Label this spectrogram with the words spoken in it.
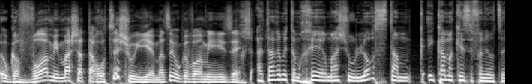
הוא גבוה ממה שאתה רוצה שהוא יהיה, מה זה הוא גבוה מזה? עכשיו, אתה הרי מתמחר משהו לא סתם כמה כסף אני רוצה,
